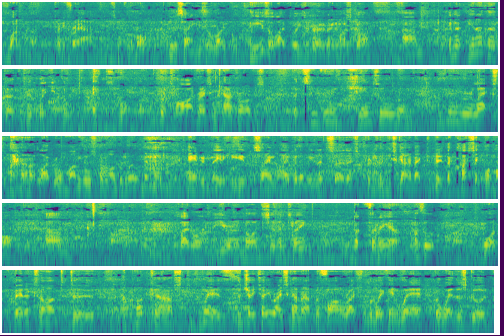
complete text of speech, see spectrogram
won the 24 hour Le Mans. You were saying he's a local. He is a local. He's a very, very nice guy. Um, and uh, you know the, the, the people that you, the ex, well, retired racing car drivers that seem very gentle and very relaxed, like real mongrels behind the wheel. Andrew Miedecke the same way, but I mean that's uh, that's pretty good. He's going back to do the classic Le Mans um, later on in the year in a 917. But for now, I thought, what better time to do a podcast with the GT race coming up, the final race of the weekend, where the weather's good.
